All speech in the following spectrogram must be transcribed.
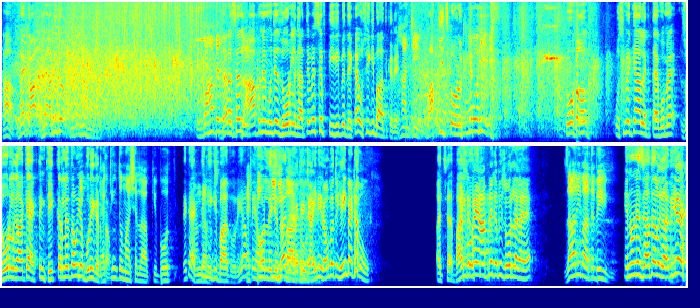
हाँ मैं का, मैं अभी जो तो वहाँ पे तो दरअसल आपने मुझे ज़ोर लगाते हुए सिर्फ़ टीवी पे देखा है उसी की बात करें। हाँ जी। बाकी छोड़ के। वो ही तो उसमें क्या लगता है? वो मैं ज़ोर लगा के एक्टिंग ठीक कर लेता हूँ या बुरी करता हूँ? एक्टिंग तो माशाल्लाह आपकी बहुत देखा एक्टिंग ही की बात हो रही है आपने और लेके ही मैं कहीं जा ही नहीं रहा हूँ मैं तो यहीं बैठा हुआ हूँ। अच्छा भाई भाई आपने कभी ज़ोर लगाया है? ज़ाहिर बात है भाई। इन्होंने ज़्यादा लगा दिया तो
